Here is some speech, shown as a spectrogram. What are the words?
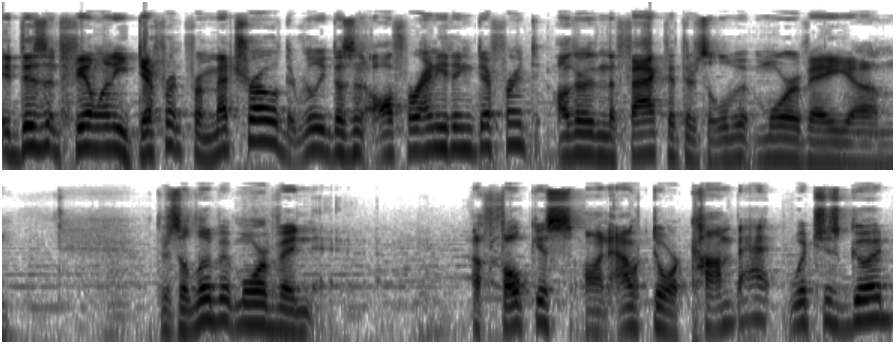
it doesn't feel any different from Metro. That really doesn't offer anything different, other than the fact that there's a little bit more of a um, there's a little bit more of an a focus on outdoor combat, which is good.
